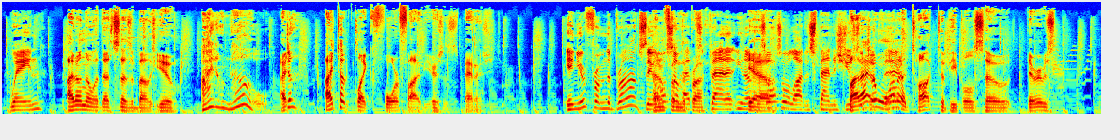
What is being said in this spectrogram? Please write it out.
Wayne, I don't know what that says about you. I don't know. I, Don't- I took like four or five years of Spanish, and you're from the Bronx. They I'm also the have Bronx. Spanish. You know, there's also a lot of Spanish usage but I don't want to talk to people, so there was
